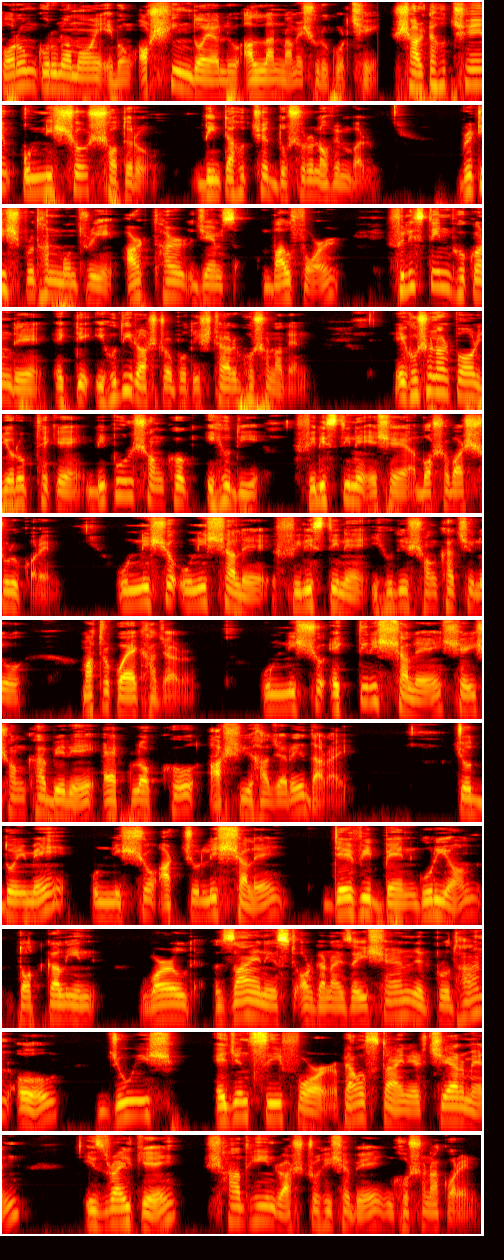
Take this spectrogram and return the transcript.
পরম করুণাময় এবং অসীম দয়ালু আল্লাহর নামে শুরু করছি। সালটা হচ্ছে উনিশশো সতেরো, দিনটা হচ্ছে দোসরা নভেম্বর। ব্রিটিশ প্রধানমন্ত্রী আর্থার জেমস বালফর ফিলিস্তিন ভূখণ্ডে একটি ইহুদি রাষ্ট্র প্রতিষ্ঠার ঘোষণা দেন। এ ঘোষণার পর ইউরোপ থেকে বিপুল সংখ্যক ইহুদি ফিলিস্তিনে এসে বসবাস শুরু করেন উনিশশো উনিশ সালে ফিলিস্তিনে ইহুদির সংখ্যা ছিল মাত্র কয়েক হাজার। উনিশশো সালে সেই সংখ্যা বেড়ে এক লক্ষ আশি হাজারে দাঁড়ায়। চোদ্দই মে উনিশশো আটচল্লিশ সালে ডেভিড বেন গুরিয়ন তৎকালীন ওয়ার্ল্ড জায়নিস্ট অর্গানাইজেশনের প্রধান ও জুইশ এজেন্সি ফর প্যালেস্টাইনের চেয়ারম্যান ইসরায়েলকে স্বাধীন রাষ্ট্র হিসেবে ঘোষণা করেন।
